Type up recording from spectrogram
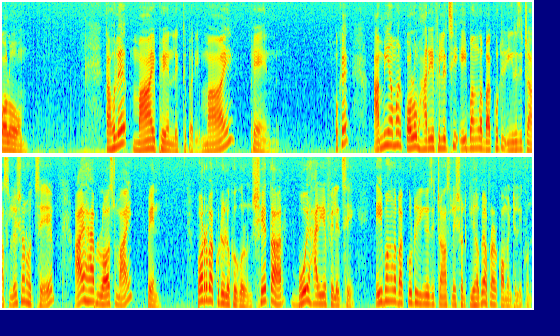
কলম। তাহলে মাই পেন লিখতে পারি মাই পেন ওকে আমি আমার কলম হারিয়ে ফেলেছি, এই বাংলা বাক্যটির ইংরেজি ট্রান্সলেশন হচ্ছে I have lost my pen পরের বাক্যটি লক্ষ্য করুন, সে তার বই হারিয়ে ফেলেছে। এই বাংলা বাক্যটির ইংরেজি ট্রান্সলেশন কী হবে? আপনারা কমেন্টে লিখুন।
